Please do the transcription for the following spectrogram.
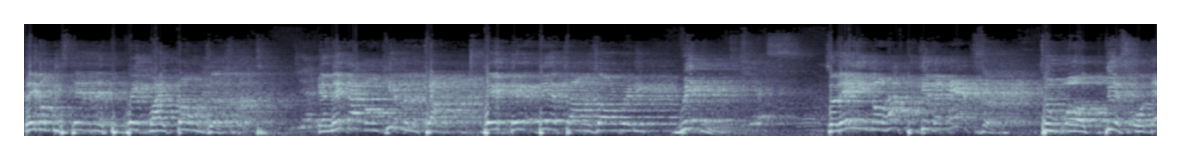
They gonna be standing at the great white throne judgment. And they not gonna give an account. They, their, their account is already written. So they ain't gonna have to give an answer to uh, this or that.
